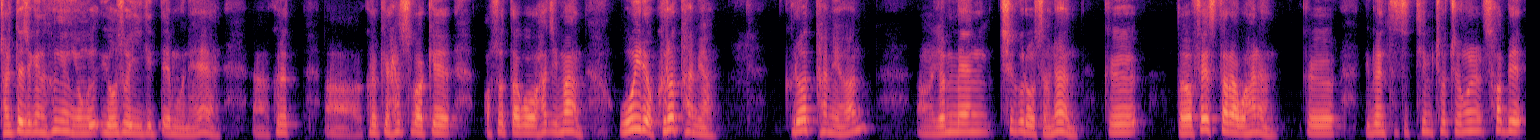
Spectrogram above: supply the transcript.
절대적인 흥행 요- 요소이기 때문에 어, 그렇, 어, 그렇게 할 수밖에 없었다고 하지만 오히려 그렇다면 그렇다면 어, 연맹 측으로서는 그 더 페스타라고 하는 그 유벤투스 팀 초청을 섭외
